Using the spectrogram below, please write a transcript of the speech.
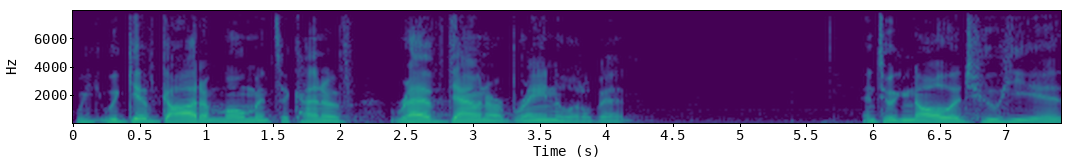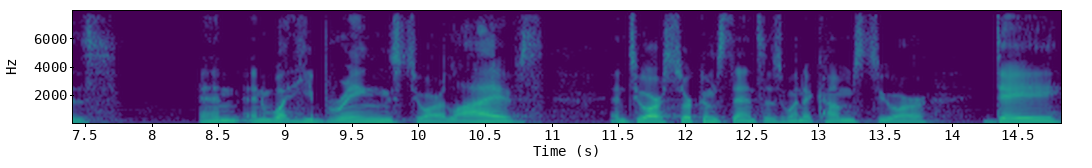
we, we give God a moment to kind of rev down our brain a little bit and to acknowledge who He is and, and what He brings to our lives and to our circumstances when it comes to our day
